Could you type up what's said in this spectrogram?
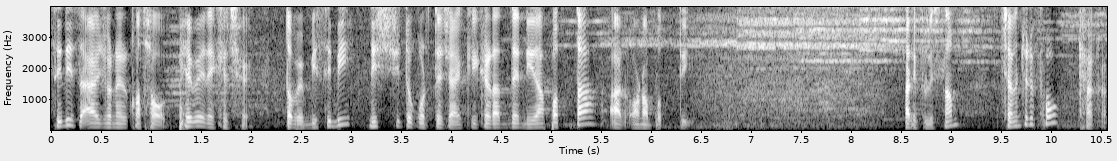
সিরিজ আয়োজনের কথাও ভেবে রেখেছে। তবে বিসিবি নিশ্চিত করতে চায় ক্রিকেটারদের নিরাপত্তা আর অনাপত্তি। Ariful Islam channel twenty Dhaka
